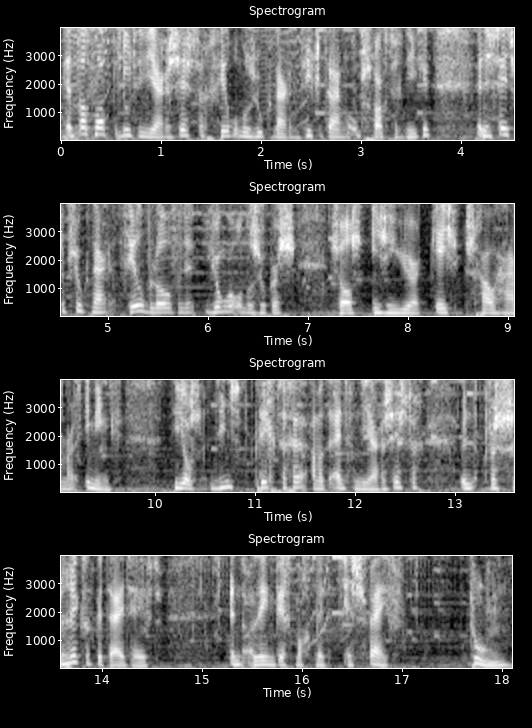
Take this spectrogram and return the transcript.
Het Natlab doet in de jaren 60 veel onderzoek naar digitale opslagtechnieken... en is steeds op zoek naar veelbelovende jonge onderzoekers... zoals ingenieur Kees Schouwhamer-Immink... die als dienstplichtige aan het eind van de jaren 60 een verschrikkelijke tijd heeft... en alleen weg mag met S5 toen,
